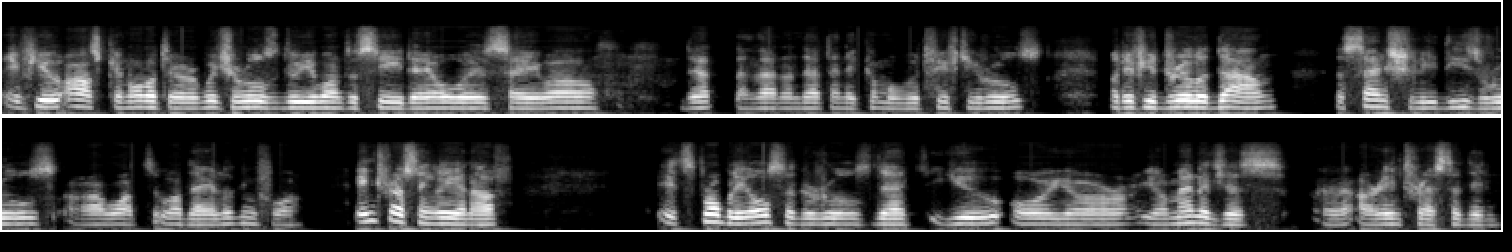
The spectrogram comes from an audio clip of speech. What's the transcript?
if you ask an auditor which rules do you want to see, they always say, well, that and that and that, and they come up with 50 rules. But if you drill it down, essentially these rules are what, what they're looking for. Interestingly enough, it's probably also the rules that you or your, your managers uh, are interested in.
